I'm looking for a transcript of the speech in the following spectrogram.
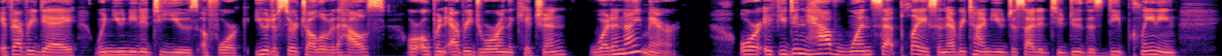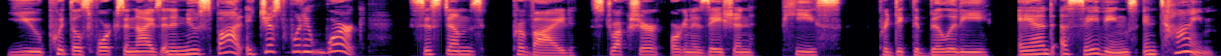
if every day when you needed to use a fork, you had to search all over the house or open every drawer in the kitchen? What a nightmare. Or if you didn't have one set place and every time you decided to do this deep cleaning, you put those forks and knives in a new spot. It just wouldn't work. Systems provide structure, organization, peace, predictability, and a savings in time.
